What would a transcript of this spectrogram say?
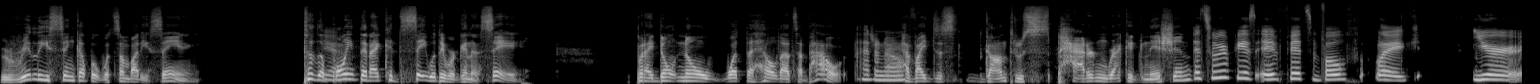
really sync up with what somebody's saying to the Yeah. point that I could say what they were going to say. But I don't know what the hell that's about. i don't know Have I just gone through pattern recognition? It's weird because it fits both like you're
